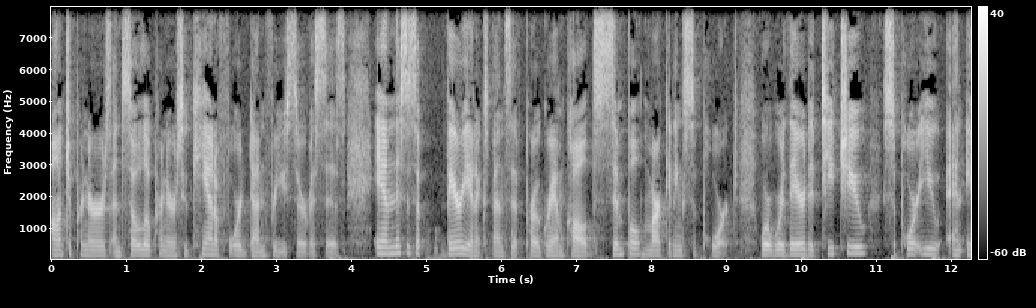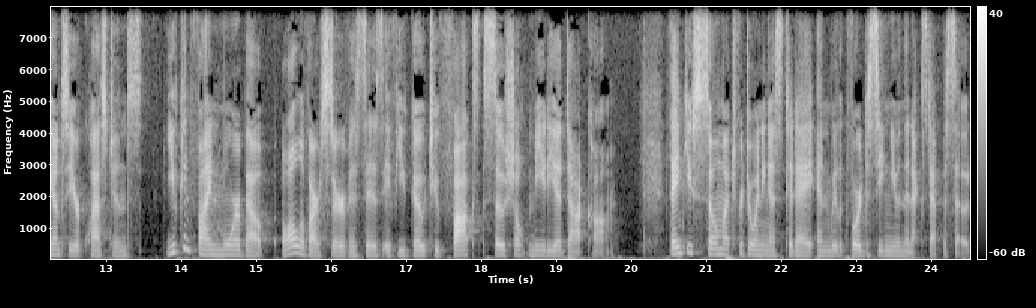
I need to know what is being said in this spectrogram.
entrepreneurs, and solopreneurs who can't afford done for you services. And this is a very inexpensive program called Simple Marketing Support, where we're there to teach you, support you, and answer your questions. You can find more about all of our services if you go to foxsocialmedia.com. Thank you so much for joining us today, and we look forward to seeing you in the next episode.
